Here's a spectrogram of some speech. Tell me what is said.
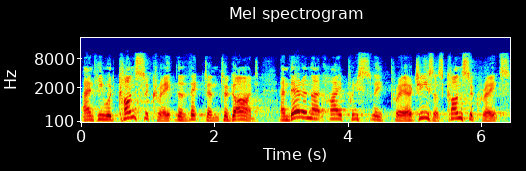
and he would consecrate the victim to God. And there in that high priestly prayer, Jesus consecrates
